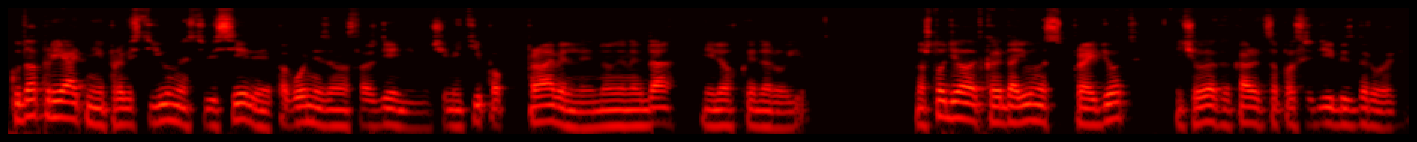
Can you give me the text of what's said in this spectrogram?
Куда приятнее провести юность в веселье, погоне за наслаждениями, чем идти по правильной, но иногда нелегкой дороге. Но что делать, когда юность пройдет, и человек окажется посреди бездорожья?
